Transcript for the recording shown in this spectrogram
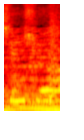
先说。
